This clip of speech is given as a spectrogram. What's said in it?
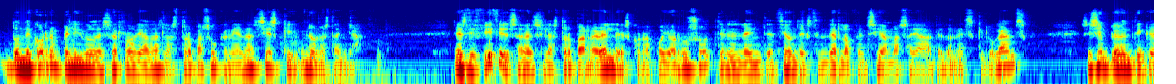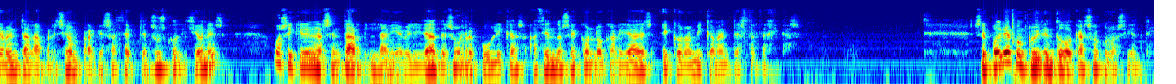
donde corren peligro de ser rodeadas las tropas ucranianas si es que no lo están ya. Es difícil saber si las tropas rebeldes con apoyo ruso tienen la intención de extender la ofensiva más allá de Donetsk y Lugansk, si simplemente incrementan la presión para que se acepten sus condiciones, o si quieren asentar la viabilidad de sus repúblicas haciéndose con localidades económicamente estratégicas. Se podría concluir en todo caso con lo siguiente.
